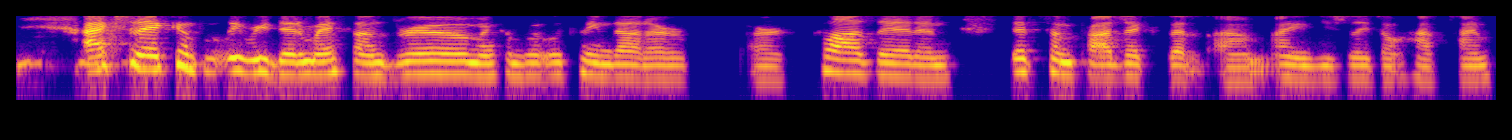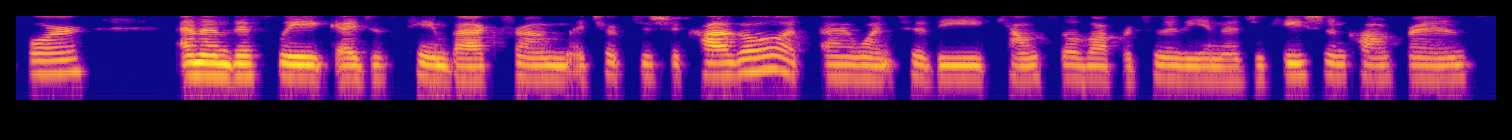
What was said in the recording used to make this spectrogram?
Actually, I completely redid my son's room and completely cleaned out our our closet and did some projects that um, I usually don't have time for. And then this week, I just came back from a trip to Chicago. I went to the Council of Opportunity and Education conference.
